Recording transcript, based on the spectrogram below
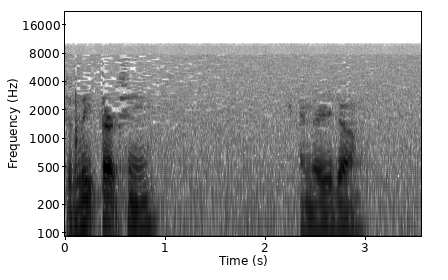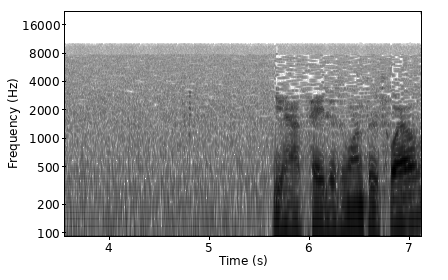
Delete 13, and there you go. You have pages 1 through 12,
